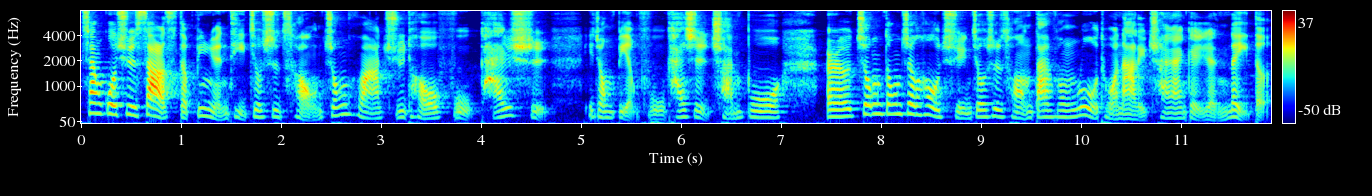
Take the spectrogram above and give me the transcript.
像过去 SARS 的病原体，就是从中华菊头蝠开始。一种蝙蝠开始传播，而中东症候群就是从丹峰骆驼那里传染给人类的。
